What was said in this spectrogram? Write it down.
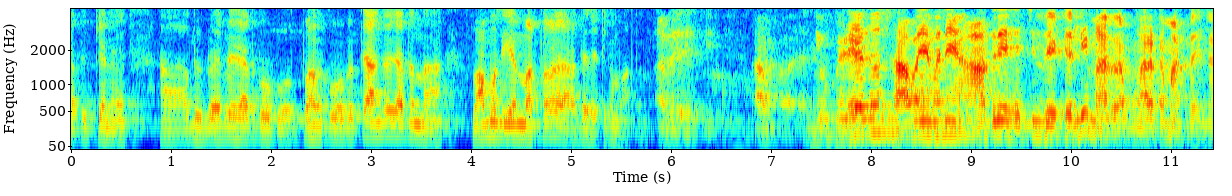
ಅದಕ್ಕೇನೆ ಅದು ಬೇರೆ ಬೇರೆ ಅದಕ್ಕೆ ಹೋಗೋ ಉತ್ಪನ್ನಕ್ಕೆ ಹೋಗುತ್ತೆ. ಹಂಗಾಗಿ ಅದನ್ನು ಮಾಮೂಲಿ ಏನು ಮಾಡ್ತಾವೆ ಅದೇ ರೇಟಿಗೆ ಮಾಡ್ತಾನೆ ಅದೇ ರೀತಿ. ಆ, ನೀವು ಬೆಳೆಯೋದು ಸಾವಯವನೇ ಆದರೆ ಹೆಚ್ಚಿನ ರೇಟಲ್ಲಿ ಮಾರ ಮಾರಾಟ ಮಾಡ್ತಾ ಇಲ್ಲ.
